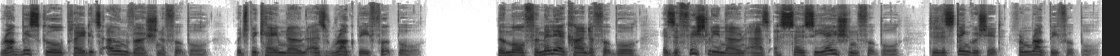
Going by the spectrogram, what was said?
rugby school played its own version of football, which became known as rugby football. The more familiar kind of football is officially known as association football to distinguish it from rugby football.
